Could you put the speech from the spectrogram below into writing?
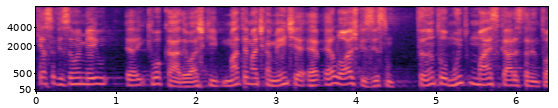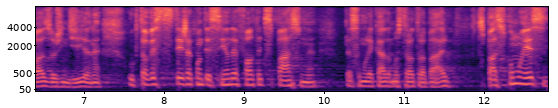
que essa visão é meio é, equivocada. Eu acho que matematicamente é, é, é lógico que existam tanto ou muito mais caras talentosos hoje em dia, né? O que talvez esteja acontecendo é falta de espaço, né? Para essa molecada mostrar o trabalho. Espaços como esse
